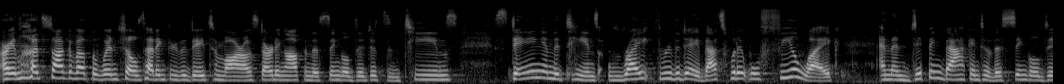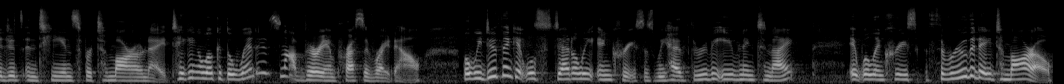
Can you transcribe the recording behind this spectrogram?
All right, let's talk about the wind chills heading through the day tomorrow, starting off in the single digits and teens, staying in the teens right through the day. That's what it will feel like and then dipping back into the single digits and teens for tomorrow night. Taking a look at the wind, it's not very impressive right now, but we do think it will steadily increase as we head through the evening tonight. It will increase through the day tomorrow,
